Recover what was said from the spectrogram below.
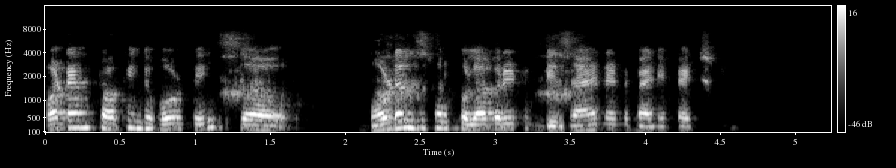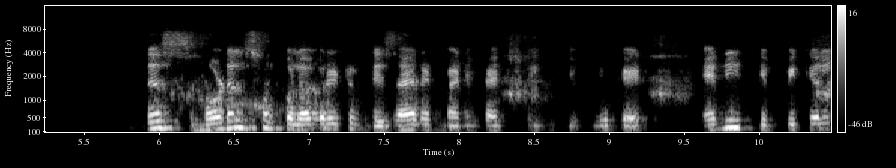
what I'm talking about is uh, models for collaborative design and manufacturing. This models for collaborative design and manufacturing, if you look at any typical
